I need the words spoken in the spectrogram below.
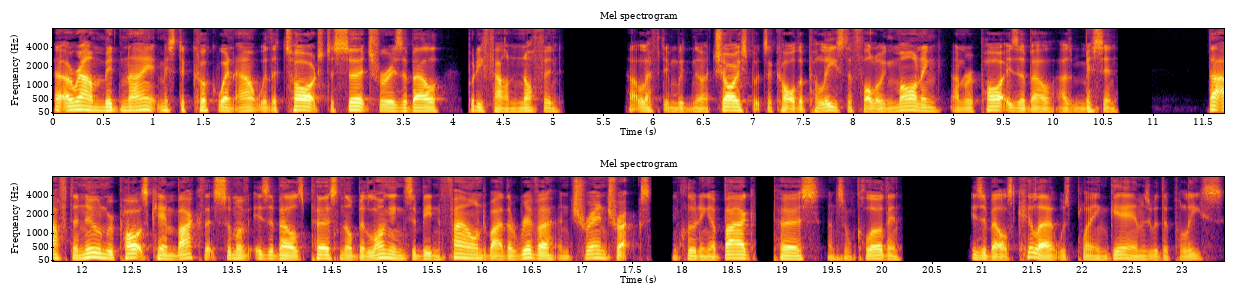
At around midnight, Mr. Cooke went out with a torch to search for Isabelle, but he found nothing. That left him with no choice but to call the police the following morning and report Isabelle as missing. That afternoon, reports came back that some of Isabelle's personal belongings had been found by the river and train tracks, including a bag, purse, and some clothing. Isabelle's killer was playing games with the police.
